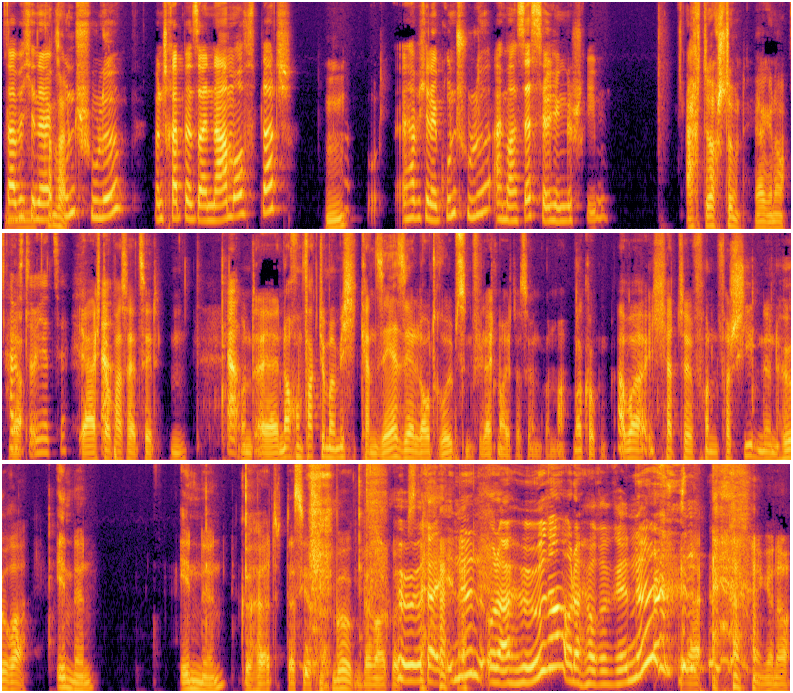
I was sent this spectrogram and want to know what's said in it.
Da habe ich in der Kann sein. Grundschule, man schreibt mir seinen Namen aufs Blatt, Hm? habe ich in der Grundschule einmal Sessel hingeschrieben. Ach doch, stimmt. Ja, genau. Habe Ja. ich, glaube ich, erzählt. Ja, ich glaube, Ja. hast du erzählt. Hm. Ja. Und äh, noch ein Fakt über mich, ich kann sehr, sehr laut rülpsen. Vielleicht mache ich das irgendwann mal. Mal gucken. Aber ich hatte von verschiedenen HörerInnen innen gehört, dass sie es nicht mögen, wenn man rülpst. HörerInnen oder Hörer oder Hörerinnen? ja, genau.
